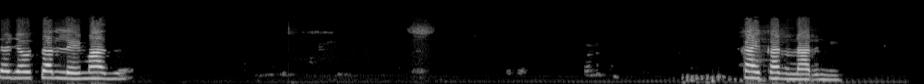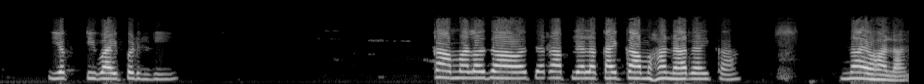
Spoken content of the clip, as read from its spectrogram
त्याच्यावर चाललंय माझं. काय करणार मी? एकटी बाई पडली. कामाला जावं तर आपल्याला काय काम होणार आहे का? नाही होणार.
